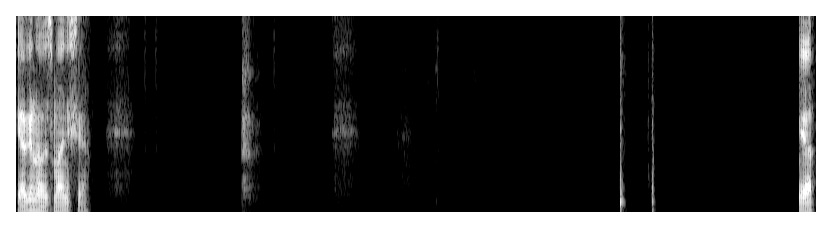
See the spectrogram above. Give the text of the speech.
Ja, genau, das meine ich ja. Ja.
